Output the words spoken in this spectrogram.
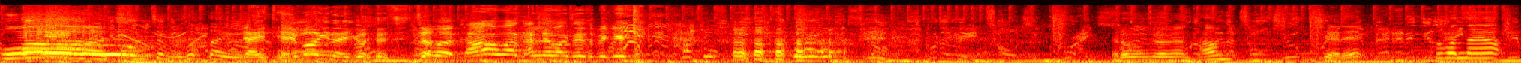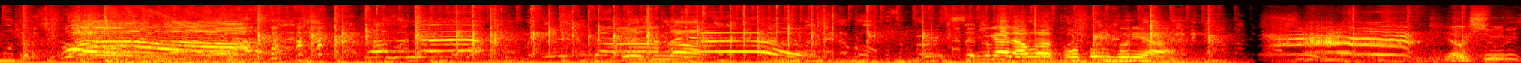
우와 진짜 무섭다 이거. 야, 이 대박이다 이거는 진짜. 다음화 달려방에서 뵙겠습니다. 여러분 그러면 다음 시간에 또 만나요. 네가 나보다 더 똥손이야. 역시 우리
